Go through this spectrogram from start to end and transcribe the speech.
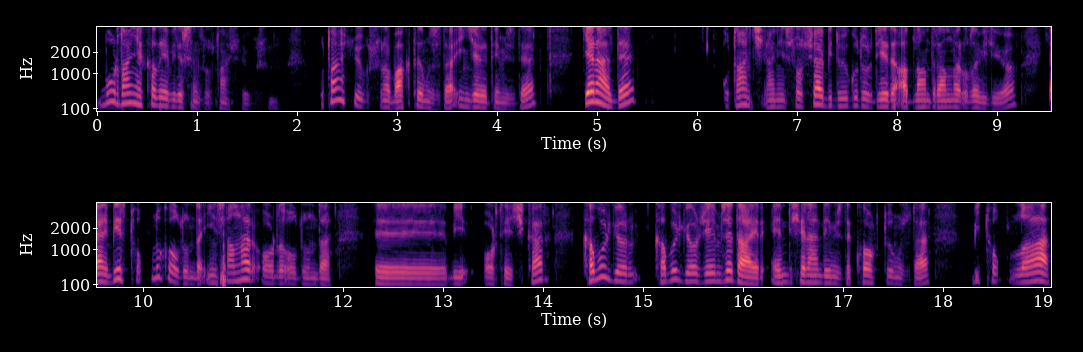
buradan yakalayabilirsiniz utanç duygusunu. Utanç duygusuna baktığımızda, incelediğimizde genelde utanç hani sosyal bir duygudur diye de adlandıranlar olabiliyor. Yani bir topluluk olduğunda, insanlar orada olduğunda eee, bir ortaya çıkar. Kabul gör, kabul göreceğimize dair endişelendiğimizde, korktuğumuzda bir topluluğa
